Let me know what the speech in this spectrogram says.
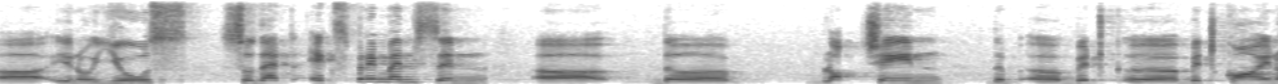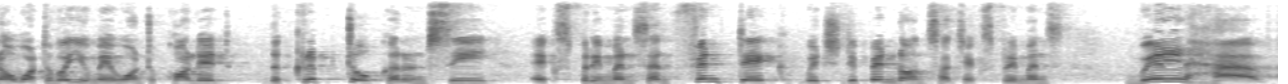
uh, you know, use so that experiments in uh, the blockchain the uh, bit, uh, Bitcoin or whatever you may want to call it, the cryptocurrency experiments and fintech, which depend on such experiments, will have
